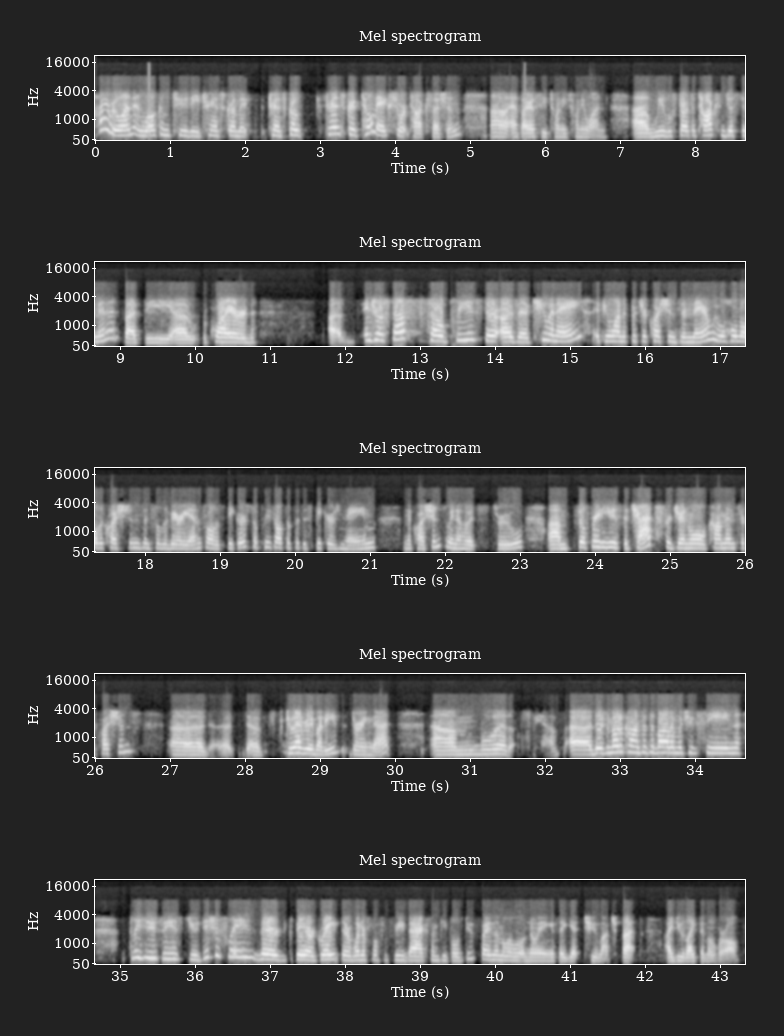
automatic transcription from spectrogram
Hi, everyone, and welcome to the transcriptomics short talk session uh, at BioC 2021. Uh, we will start the talks in just a minute, but the uh, required uh, intro stuff. So please, there is a Q&A. If you want to put your questions in there, we will hold all the questions until the very end for all the speakers. So please also put the speaker's name in the question so we know who it's through. Um, feel free to use the chat for general comments or questions uh, uh, to everybody during that. Um, what else we have? Uh, there's emoticons at the bottom, which you've seen. Please use these judiciously. They're they are great. They're wonderful for feedback. Some people do find them a little annoying if they get too much, but I do like them overall.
